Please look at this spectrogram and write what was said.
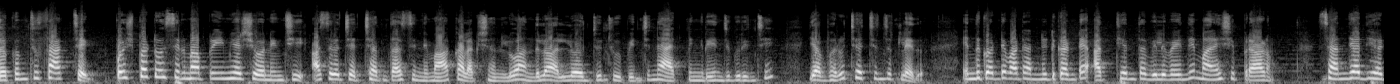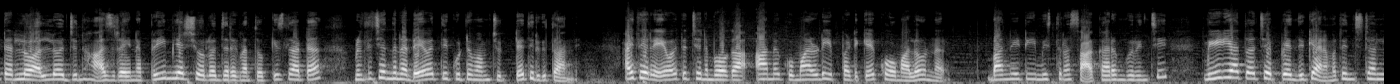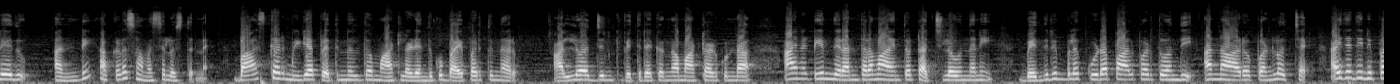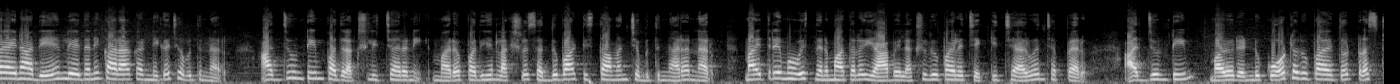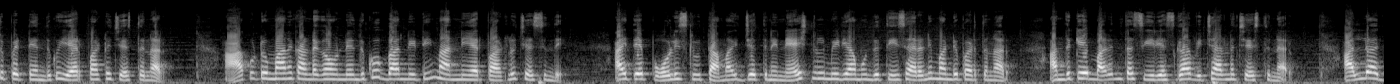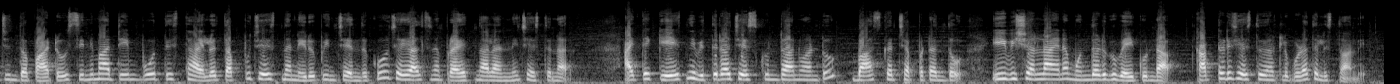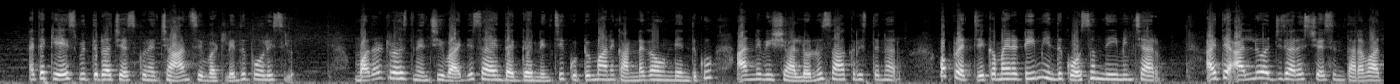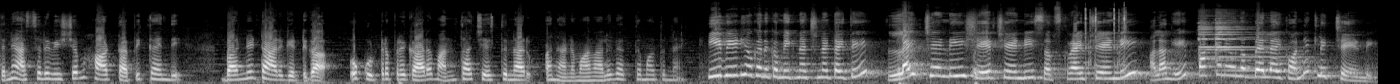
Welcome to fact check. Pushpa two cinema premiere show నుంచి అసలు చర్చ అంతా సినిమా కలెక్షన్లు అందులో అల్లు అర్జున్ చూపించిన యాక్టింగ్ రేంజ్ గురించి ఎవ్వరూ చర్చించట్లేదు. ఎందుకంటే వాటి అన్నిటికంటే అత్యంత విలువైంది మనిషి ప్రాణం. సంధ్యా థియేటర్లో అల్లు అర్జున్ హాజరైన ప్రీమియర్ షోలో జరిగిన తొక్కిసలాట మృతి చెందిన రేవతి కుటుంబం చుట్టే తిరుగుతోంది. అయితే రేవతి చనిపోగా ఆమె కుమారుడు ఇప్పటికే కోమాలో ఉన్నారు. బన్నీ టీం ఇస్తున్న సహకారం గురించి మీడియాతో చెప్పేందుకు అనుమతించడం లేదు. అని అక్కడ సమస్యలు వస్తున్నాయి. భాస్కర్ మీడియా ప్రతినిధులతో మాట్లాడేందుకు భయపడుతున్నారు. అల్లు అర్జున్కి వ్యతిరేకంగా మాట్లాడకుండా ఆయన టీం నిరంతరం ఆయనతో టచ్లో ఉందని బెదిరింపులకు కూడా పాల్పడుతోంది అన్న ఆరోపణలు వచ్చాయి. అయితే దీనిపై ఆయన అదేం లేదని కరాఖండిగా చెబుతున్నారు. అర్జున్ టీం పది లక్షలు ఇచ్చారని మరో పదిహేను లక్షలు సర్దుబాటు ఇస్తామని చెబుతున్నారన్నారు. మైత్రి మూవీస్ నిర్మాతలు యాభై లక్షల రూపాయల చెక్ ఇచ్చారు అని చెప్పారు. అర్జున్ టీం మరో రెండు కోట్ల రూపాయలతో ట్రస్ట్ పెట్టేందుకు ఏర్పాటు చేస్తున్నారు. ఆ కుటుంబానికి అండగా ఉండేందుకు బన్నీ టీం అన్ని ఏర్పాట్లు చేసింది. అయితే పోలీసులు తమ ఇజ్జత్తుని నేషనల్ మీడియా ముందు తీశారని మండిపడుతున్నారు. అందుకే మరింత సీరియస్గా విచారణ చేస్తున్నారు. అల్లు అర్జున్తో పాటు సినిమా టీం పూర్తి స్థాయిలో తప్పు చేసిందని నిరూపించేందుకు చేయాల్సిన ప్రయత్నాలన్నీ చేస్తున్నారు. అయితే కేసుని విత్డ్రా చేసుకుంటాను అంటూ భాస్కర్ చెప్పడంతో ఈ విషయంలో ఆయన ముందడుగు వేయకుండా కట్టడి చేస్తున్నట్లు కూడా తెలుస్తోంది. అయితే కేసు విత్డ్రా చేసుకునే ఛాన్స్ ఇవ్వట్లేదు పోలీసులు. మొదటి రోజు నుంచి వైద్య సాయం దగ్గర నుంచి కుటుంబానికి అండగా ఉండేందుకు అన్ని విషయాల్లోనూ సహకరిస్తున్నారు. ఓ ప్రత్యేకమైన టీం ఇందుకోసం నియమించారు. అయితే అల్లు అర్జున్ అరెస్ట్ చేసిన తర్వాతనే అసలు విషయం హాట్ టాపిక్ అయింది. బండి టార్గెట్గా ఓ కుట్ర ప్రకారం అంతా చేస్తున్నారు అని అనుమానాలు వ్యక్తమవుతున్నాయి. ఈ వీడియో కనుక మీకు నచ్చినట్టయితే లైక్ చేయండి షేర్ చేయండి సబ్స్క్రైబ్ చేయండి అలాగే పక్కనే ఉన్న బెల్ ఐకాన్ని క్లిక్ చేయండి.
